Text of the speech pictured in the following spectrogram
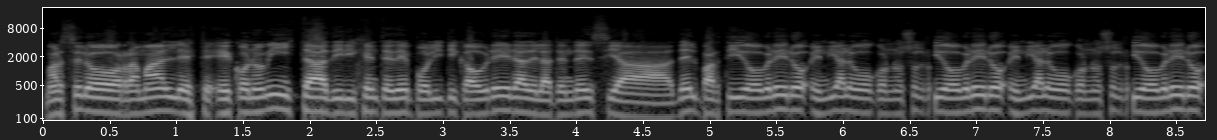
Marcelo Ramal, este, economista, dirigente de política obrera de la tendencia del Partido Obrero, en diálogo con nosotros, Partido Obrero, en diálogo con nosotros, Partido Obrero.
